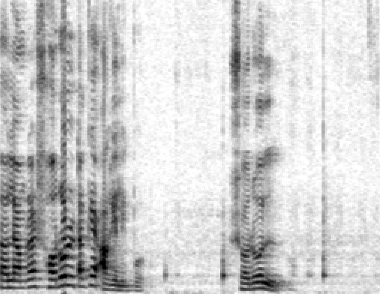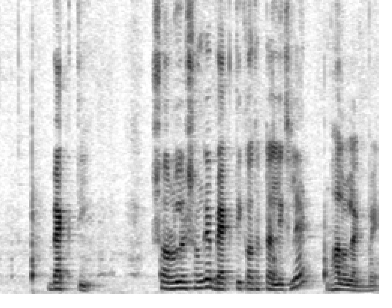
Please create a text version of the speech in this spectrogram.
তাহলে আমরা সরলটাকে আগে লিখব। সরল ব্যক্তি। সরলের সঙ্গে ব্যক্তি কথাটা লিখলে ভালো লাগবে।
